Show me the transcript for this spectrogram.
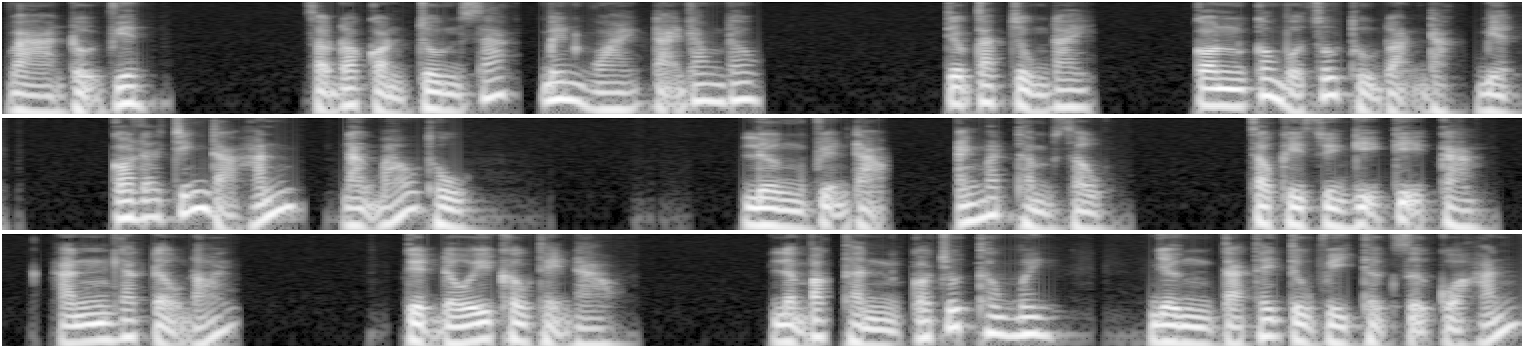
và đội viên. Sau đó còn trôn xác bên ngoài Đại Long đâu. Tiểu tạp trùng này còn có một số thủ đoạn đặc biệt, có lẽ chính là hắn đang báo thù. Lương viện đạo ánh mắt thầm sâu. Sau khi suy nghĩ kỹ càng, hắn lắc đầu nói, tuyệt đối không thể nào. Lâm Bắc Thần có chút thông minh, nhưng ta thấy tu vi thực sự của hắn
